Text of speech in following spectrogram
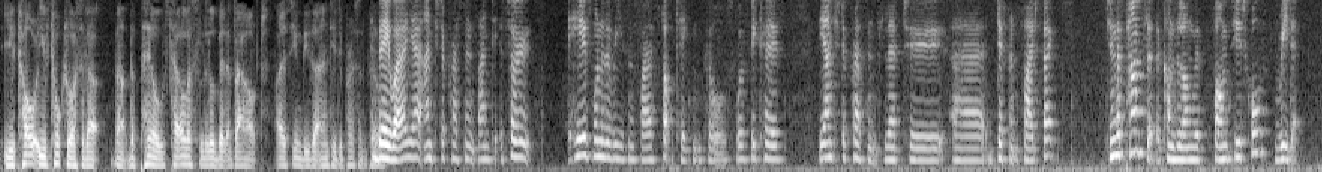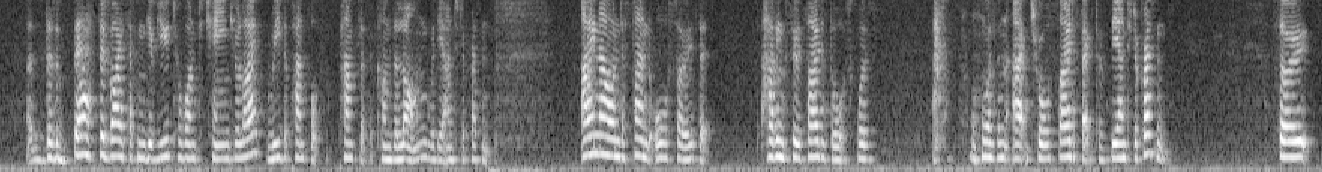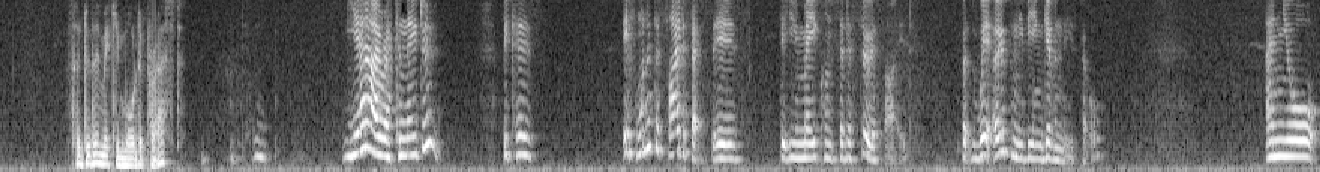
You told you've talked to us about about the pills. Tell us a little bit about. I assume these are antidepressant pills. They were, yeah, antidepressants. Anti- so here's one of the reasons why I stopped taking pills was because the antidepressants led to uh, different side effects. Do you know the pamphlet that comes along with pharmaceuticals? Read it. There's the best advice I can give you to want to change your life. Read the pamphlet, pamphlet that comes along with your antidepressants. I now understand also that having suicidal thoughts was was an actual side effect of the antidepressants. So so do they make you more depressed? Yeah, I reckon they do. Because if one of the side effects is that you may consider suicide, but we're openly being given these pills, and you're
